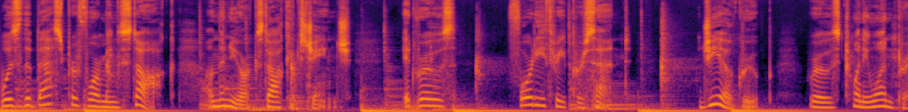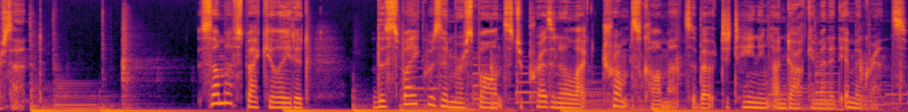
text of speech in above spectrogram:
was the best performing stock on the New York Stock Exchange. It rose 43%. Geo Group rose 21%. Some have speculated the spike was in response to President elect Trump's comments about detaining undocumented immigrants.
